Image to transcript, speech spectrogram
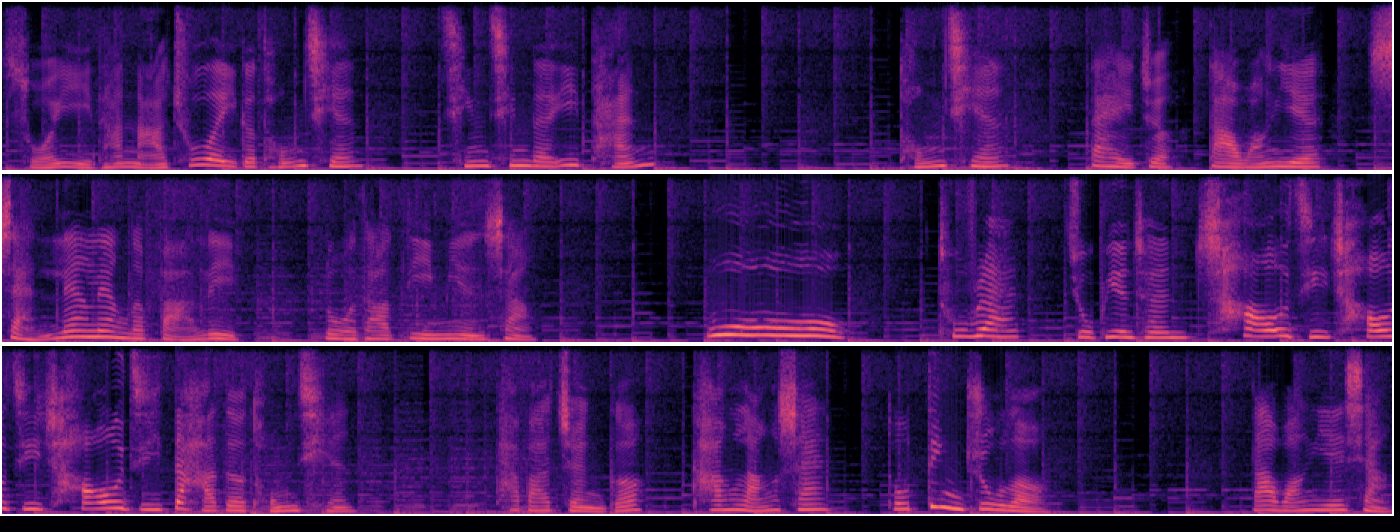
所以他拿出了一个铜钱，轻轻的一弹，铜钱。带着大王爷闪亮亮的法力落到地面上，哇！突然就变成超级超级超级大的铜钱，他把整个康郎山都定住了。大王爷想，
